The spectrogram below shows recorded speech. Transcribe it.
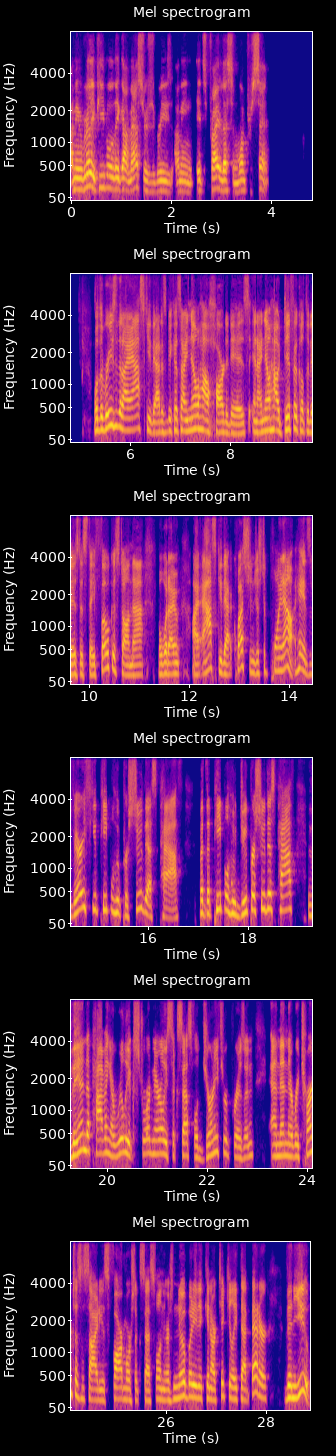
I mean, really, people that got master's degrees, I mean, it's probably less than 1%. Well, the reason that I ask you that is because I know how hard it is and I know how difficult it is to stay focused on that. But what I, I ask you that question just to point out hey, it's very few people who pursue this path. But the people who do pursue this path, they end up having a really extraordinarily successful journey through prison, and then their return to society is far more successful. And there's nobody that can articulate that better than you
